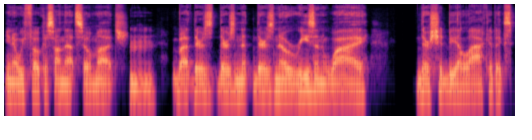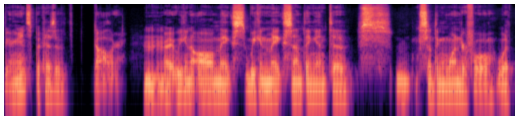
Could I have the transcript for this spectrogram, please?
you know we focus on that so much mm-hmm. but there's there's no, there's no reason why there should be a lack of experience because of dollar mm-hmm. right we can all make we can make something into something wonderful with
